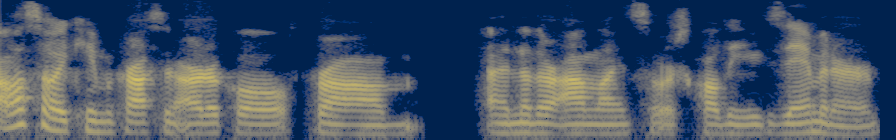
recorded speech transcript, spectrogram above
Also, I came across an article from another online source called The Examiner,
